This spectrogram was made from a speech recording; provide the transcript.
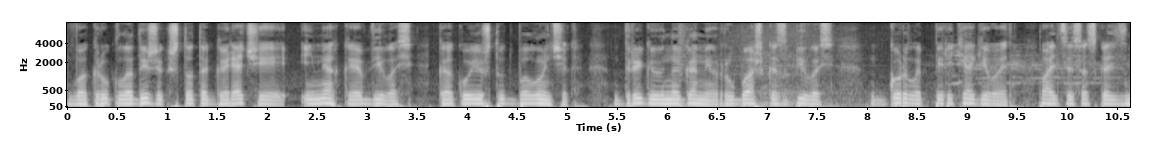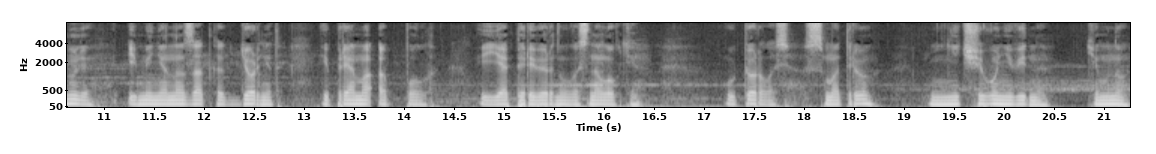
Вокруг лодыжек что-то горячее и мягкое обвилось. Какой уж тут баллончик. Дрыгаю ногами, рубашка сбилась, горло перетягивает, пальцы соскользнули, и меня назад как дернет, и прямо об пол. Я перевернулась на локте. Уперлась, смотрю, ничего не видно, темно.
